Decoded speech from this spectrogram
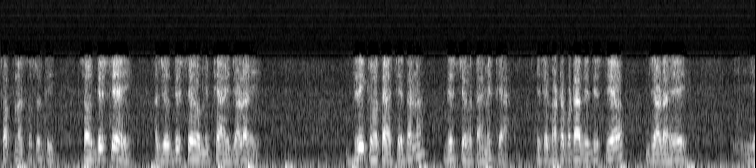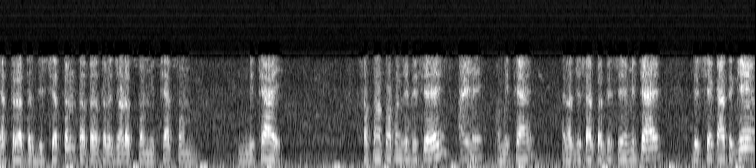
स्वप्न सुश्रुति, सब दृश्य है और जो दृश्य है वो मिथ्या है, जड़ है। दृक होता है चेतन, दृश्य होता है मिथ्या। जैसे घटपटादि दृश्य, जड़ है। यत्र दृश्यत्म तत्र जड़त्व, मिथ्यात्व मिथ्या है। सपन प्रपंच दृश्य है। और मिथ्या है। रज सर्प दृश्य है मिथ्या है। दृश्य का ज्ञ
